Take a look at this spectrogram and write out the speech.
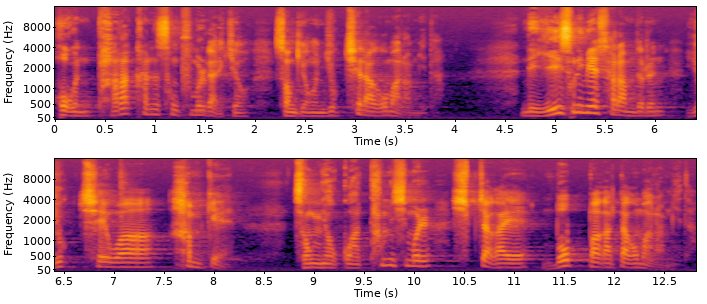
혹은 타락한 성품을 가리켜 성경은 육체라고 말합니다. 근데 예수님의 사람들은 육체와 함께 정욕과 탐심을 십자가에 못 박았다고 말합니다.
